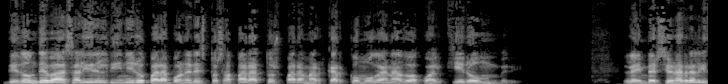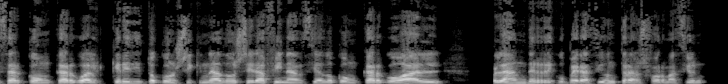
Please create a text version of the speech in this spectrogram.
¿De dónde va a salir el dinero para poner estos aparatos para marcar como ganado a cualquier hombre? La inversión a realizar con cargo al crédito consignado será financiado con cargo al Plan de Recuperación, Transformación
